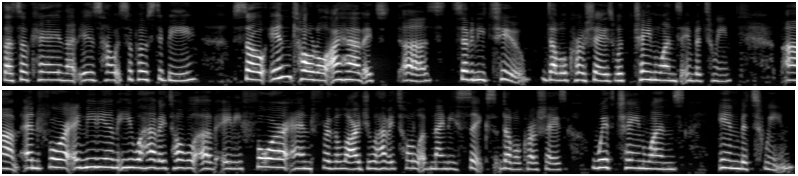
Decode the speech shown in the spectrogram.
that's okay. That is how it's supposed to be. So in total, I have a uh, 72 double crochets with chain ones in between. Um, and for a medium, you will have a total of 84, and for the large, you will have a total of 96 double crochets with chain ones in between.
